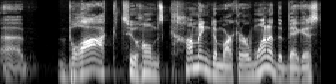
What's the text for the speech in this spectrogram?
uh, block to homes coming to market, or one of the biggest,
